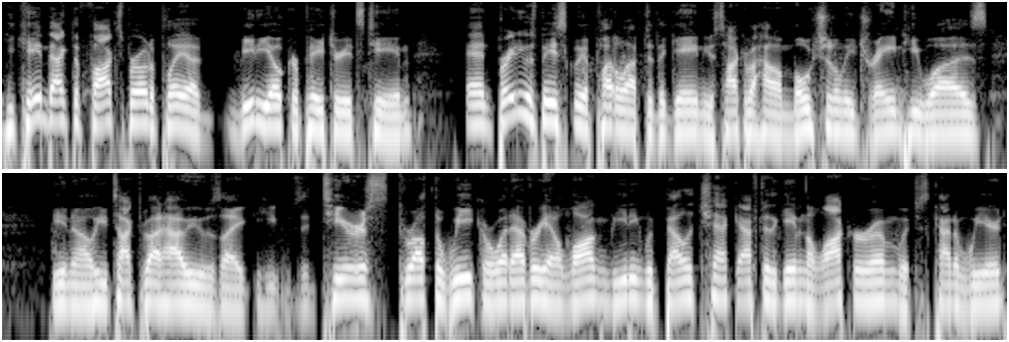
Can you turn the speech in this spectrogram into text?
he came back to Foxborough to play a mediocre Patriots team, and Brady was basically a puddle after the game. He was talking about how emotionally drained he was. You know, he talked about how he was like he was in tears throughout the week or whatever. He had a long meeting with Belichick after the game in the locker room, which is kind of weird.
